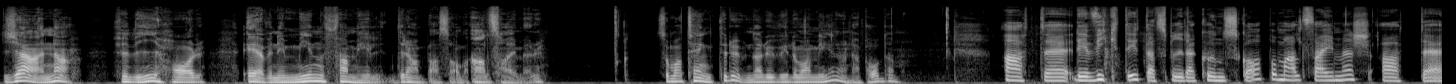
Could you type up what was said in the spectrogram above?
Gärna, för vi har även i min familj drabbats av Alzheimer. Så vad tänkte du när du ville vara med i den här podden? Att eh, det är viktigt att sprida kunskap om Alzheimers, att eh,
